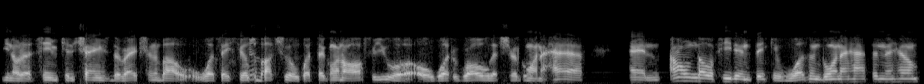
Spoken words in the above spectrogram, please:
you know the team can change direction about what they feel about you or what they're going to offer you or, or what role that you're going to have and i don't know if he didn't think it wasn't going to happen to him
